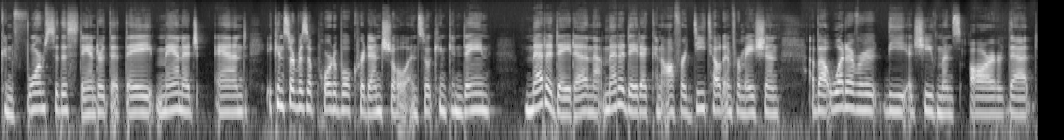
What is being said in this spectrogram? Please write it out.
conforms to this standard that they manage, and it can serve as a portable credential. And so it can contain metadata, and that metadata can offer detailed information about whatever the achievements are that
